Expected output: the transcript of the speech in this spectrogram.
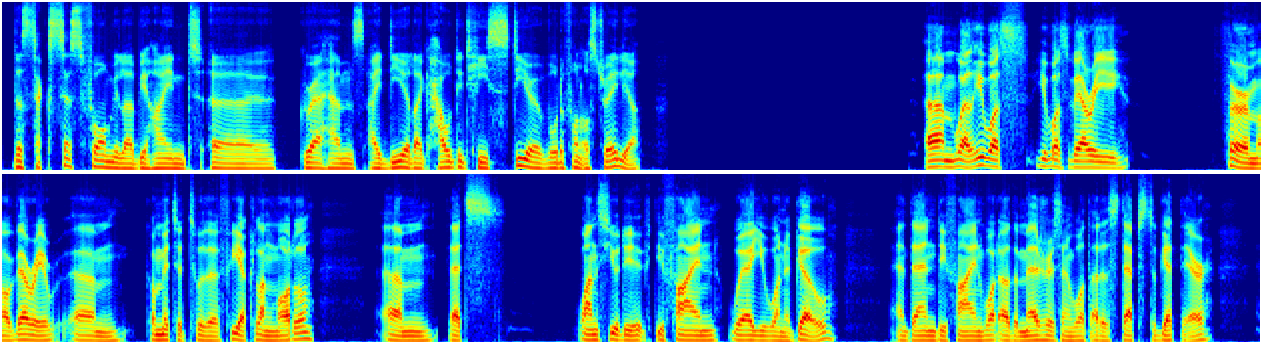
the success formula behind uh, Graham's idea? Like, how did he steer Vodafone Australia? Um, well, he was he was very firm or very um, committed to the Vierklang model. Um, that's once you de- define where you want to go, and then define what are the measures and what are the steps to get there,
